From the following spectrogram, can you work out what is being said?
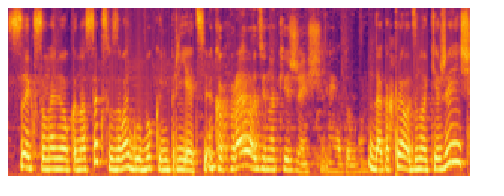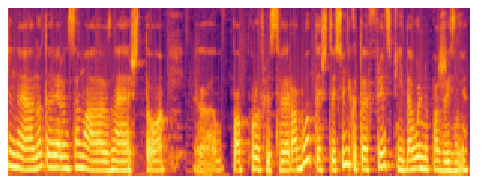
есть... секса, намека на секс, вызывает глубокое неприятие. Ну, как правило, одинокие женщины, я думаю. Да, как правило, одинокие женщины. Но ну, ты, наверное, сама знаешь, что э, по профилю своей работы, что есть люди, которые, в принципе, недовольны по жизни.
